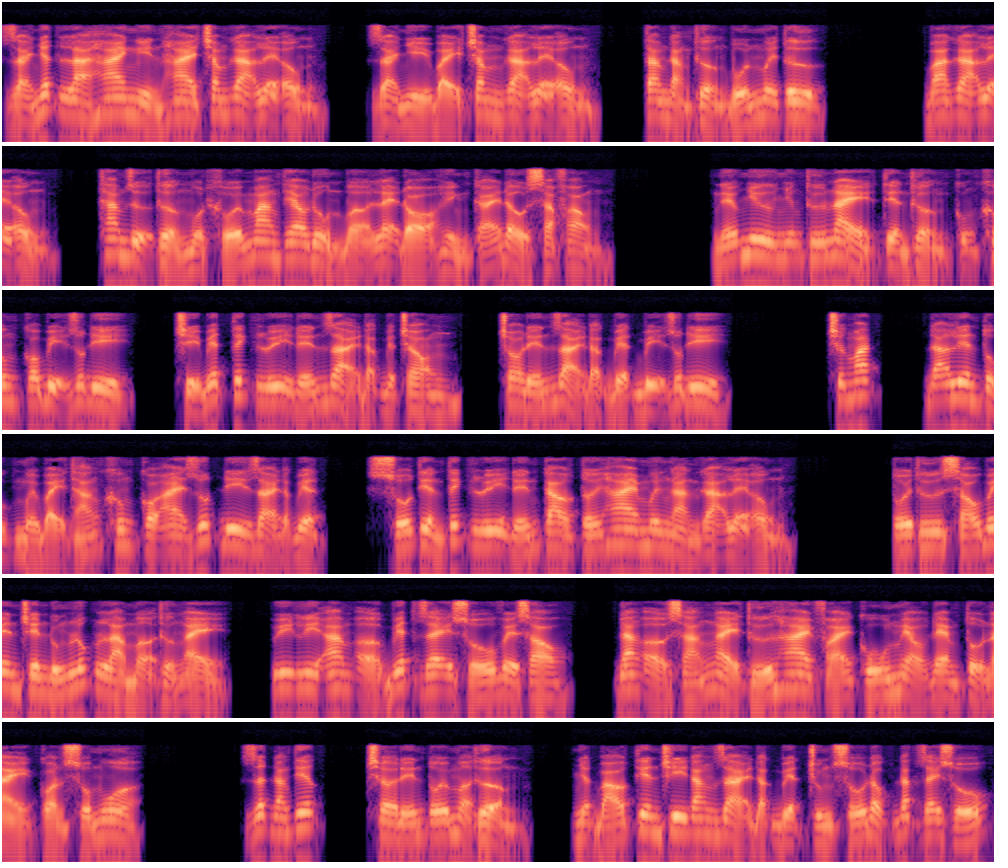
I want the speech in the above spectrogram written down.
Giải nhất là 2.200 gạ lệ ổng, giải nhì 700 gạ lệ ổng, tam đẳng thưởng 44. ba gạ lệ ổng, tham dự thưởng một khối mang theo đủ bờ lệ đỏ hình cái đầu xà phòng. Nếu như những thứ này tiền thưởng cũng không có bị rút đi, chỉ biết tích lũy đến giải đặc biệt trong, cho đến giải đặc biệt bị rút đi. Trước mắt đã liên tục 17 tháng không có ai rút đi giải đặc biệt, số tiền tích lũy đến cao tới 20.000 gạ lệ ổng. Tối thứ sáu bên trên đúng lúc là mở thưởng ngày, William ở biết dãy số về sau, đang ở sáng ngày thứ hai phái cú mèo đem tổ này con số mua. Rất đáng tiếc, chờ đến tối mở thưởng, nhật báo tiên tri đăng giải đặc biệt trúng số độc đắc dãy số,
